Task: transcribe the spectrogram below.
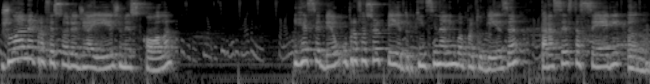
Joana é professora de AE de uma escola e recebeu o professor Pedro, que ensina a língua portuguesa para a sexta série ano.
